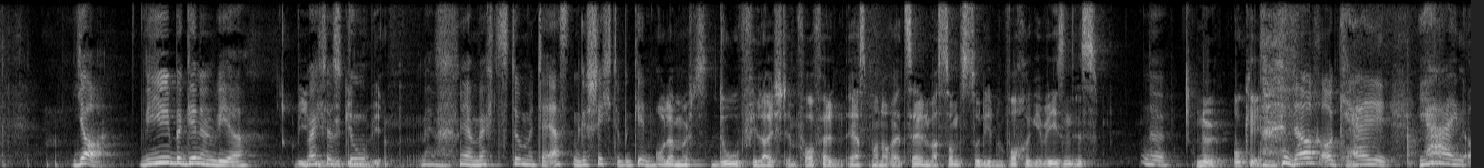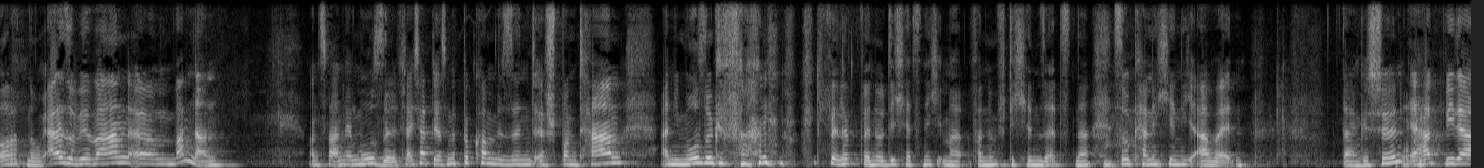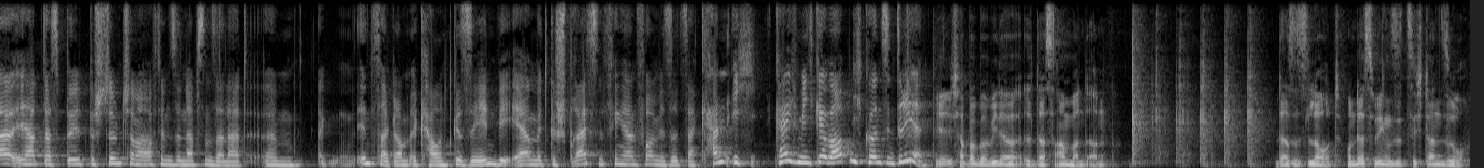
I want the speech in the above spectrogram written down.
Ja, wie beginnen wir? Wie, möchtest wie du, wir? Ja, möchtest du mit der ersten Geschichte beginnen? Oder möchtest du vielleicht im Vorfeld erstmal noch erzählen, was sonst so die Woche gewesen ist? Nö. Nö, okay. Doch, okay. Ja, in Ordnung. Also, wir waren ähm, wandern. Und zwar an der Mosel. Vielleicht habt ihr das mitbekommen. Wir sind äh, spontan an die Mosel gefahren. Philipp, wenn du dich jetzt nicht immer vernünftig hinsetzt, ne? Hm. So kann ich hier nicht arbeiten. Dankeschön. Okay. Er hat wieder, ihr habt das Bild bestimmt schon mal auf dem Synapsensalat ähm, Instagram-Account gesehen, wie er mit gespreizten Fingern vor mir sitzt. Da kann ich, kann ich mich überhaupt nicht konzentrieren. Ja, ich habe aber wieder äh, das Armband an. Das ist laut. Und deswegen sitze ich dann so.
